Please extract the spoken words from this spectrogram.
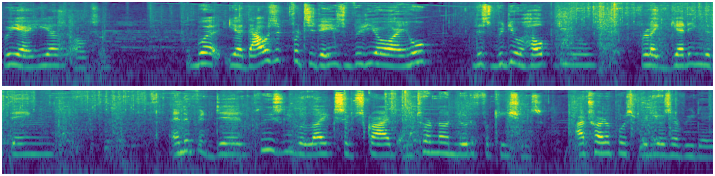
But yeah, he has also. But yeah, that was it for today's video. I hope this video helped you for like getting the thing. And if it did, please leave a like, subscribe, and turn on notifications. I try to post videos every day.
